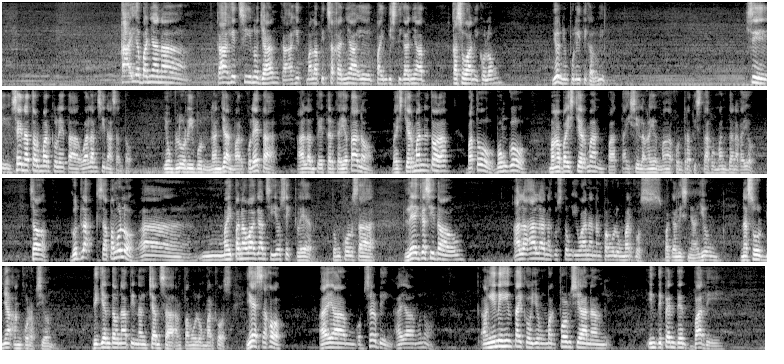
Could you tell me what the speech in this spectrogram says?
Kaya ba niya na kahit sino dyan, kahit malapit sa kanya, eh, paimbestigahan niya at kasuhan ikulong? Yun, yung political will. Si Senator Marcoleta, walang sinasanto. Yung Blue Ribbon, nandyan, Marcoleta, Alan Peter Cayetano, Vice Chairman ito ha, Bato, Bongo, mga Vice Chairman, patay sila ngayon, mga kontratista, humanda na kayo. So, good luck sa Pangulo. Ah, may panawagan si Jose Claire tungkol sa legacy daw, alaala na gustong iwanan ng Pangulong Marcos pag alis niya, yung nasolve niya ang korupsyon. Bigyan daw natin ng tsansa ang Pangulong Marcos. Yes, ako. I am observing. I am, ano, ang hinihintay ko yung mag-form siya ng independent body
